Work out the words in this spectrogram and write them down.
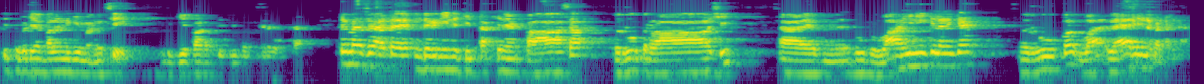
චිත්තපටිය බලන්න ගිය මිනිස්සේ ගිය පාරත් ඉතිපත් කරගත්තා. ඒ මාසයට ඉඳගෙන ඉන්න චිත්තක්ෂණයක් පාසා රූප රාශි රූප වාහිනී කියලා කියන්නේ රූප වැහෙන්න පටන් ගන්නවා.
